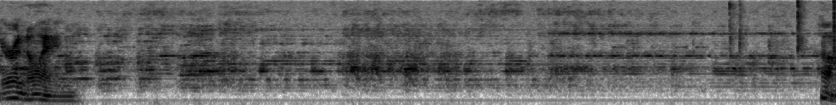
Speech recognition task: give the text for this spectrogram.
You're annoying. Huh.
